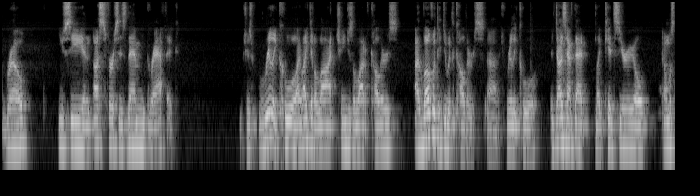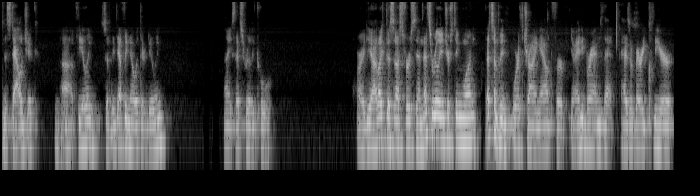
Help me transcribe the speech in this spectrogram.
row, you see an us versus them graphic, which is really cool. I like it a lot. Changes a lot of colors. I love what they do with colors. Uh, it's really cool. It does have that like kid cereal, almost nostalgic uh, feeling. So they definitely know what they're doing. Nice. That's really cool. All right. Yeah, I like this us versus them. That's a really interesting one. That's something worth trying out for you know, any brand that has a very clear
